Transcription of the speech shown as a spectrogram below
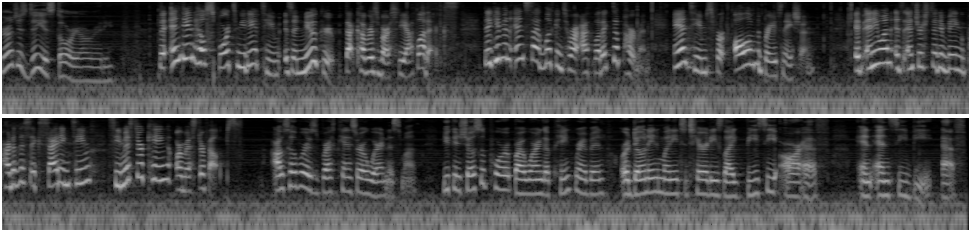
Girl, just do your story already. The Indian Hill Sports Media Team is a new group that covers varsity athletics. They give an inside look into our athletic department and teams for all of the Braves Nation. If anyone is interested in being a part of this exciting team, see Mr. King or Mr. Phelps. October is Breast Cancer Awareness Month. You can show support by wearing a pink ribbon or donating money to charities like BCRF and NCBF.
